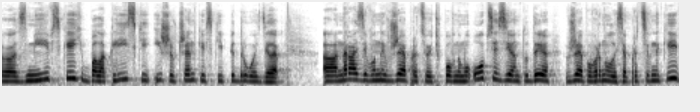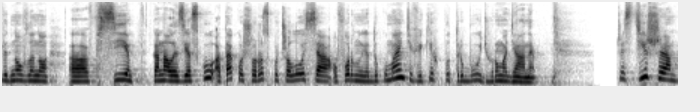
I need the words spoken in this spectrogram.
е, Зміївський, Балаклійський і Шевченківський підрозділи. Наразі вони вже працюють в повному обсязі. Туди вже повернулися працівники. Відновлено всі канали зв'язку, а також розпочалося оформлення документів, яких потребують громадяни. Частіше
